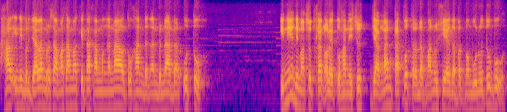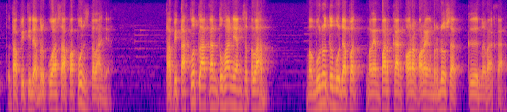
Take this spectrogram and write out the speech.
hal ini berjalan bersama-sama, kita akan mengenal Tuhan dengan benar dan utuh. Ini yang dimaksudkan oleh Tuhan Yesus, jangan takut terhadap manusia yang dapat membunuh tubuh, tetapi tidak berkuasa apa pun setelahnya. Tapi takutlah akan Tuhan yang setelah membunuh tubuh dapat melemparkan orang-orang yang berdosa ke neraka.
